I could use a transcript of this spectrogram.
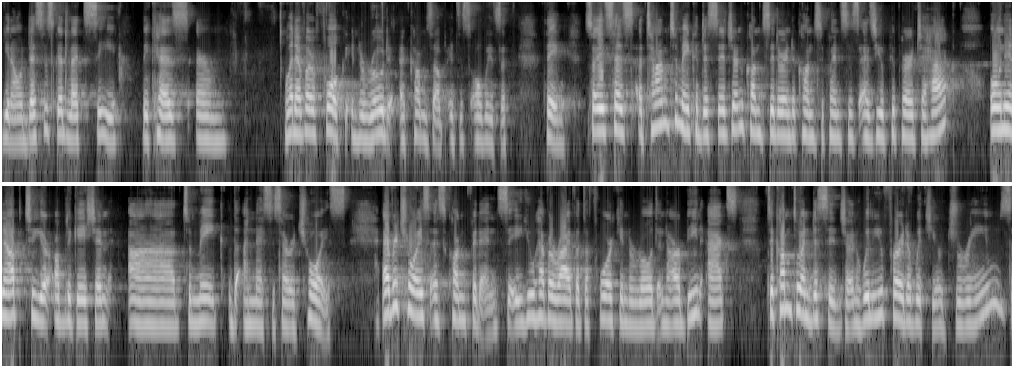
you know this is good. Let's see because um, whenever a fork in the road uh, comes up, it is always a thing. So it says, a time to make a decision, considering the consequences as you prepare to hack, owning up to your obligation uh, to make the unnecessary choice. Every choice is confidence. You have arrived at a fork in the road and are being asked to come to a decision. Will you further with your dreams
